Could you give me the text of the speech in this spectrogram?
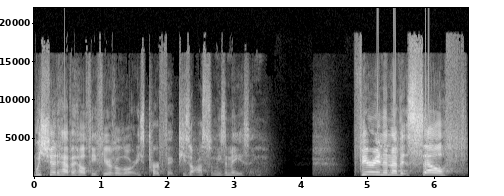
We should have a healthy fear of the Lord. He's perfect, He's awesome, He's amazing. Fear in and of itself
